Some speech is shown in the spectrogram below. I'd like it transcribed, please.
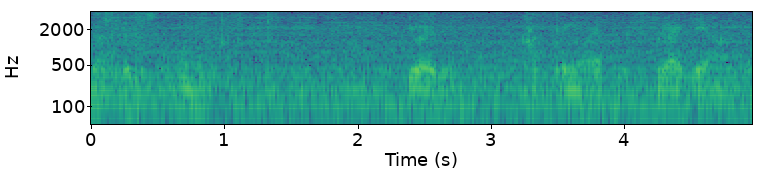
なってるでしょ。いわゆる角形のやつ室外系反射。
